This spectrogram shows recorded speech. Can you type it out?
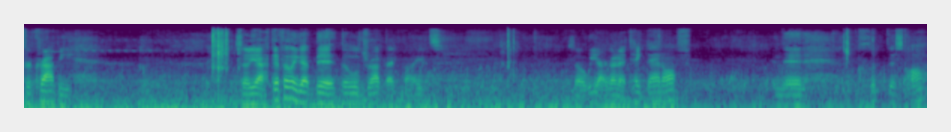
for crappie. So yeah, definitely got bit, the little drop back bites. So we are gonna take that off and then clip this off.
